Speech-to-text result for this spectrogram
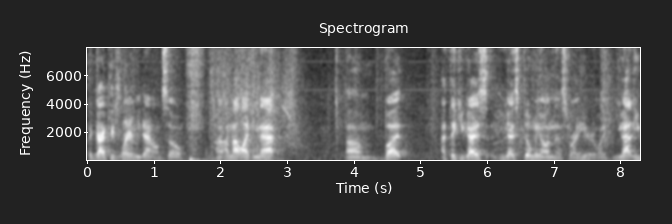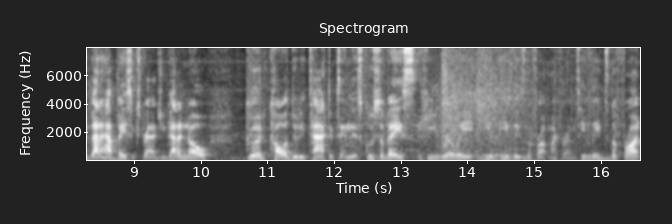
the guy keeps laying me down, so I'm not liking that. Um, but I think you guys, you guys feel me on this right here. Like you got, you got to have basic strategy. You got to know good Call of Duty tactics and the exclusive ace he really he, he leads the front my friends. He leads the front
